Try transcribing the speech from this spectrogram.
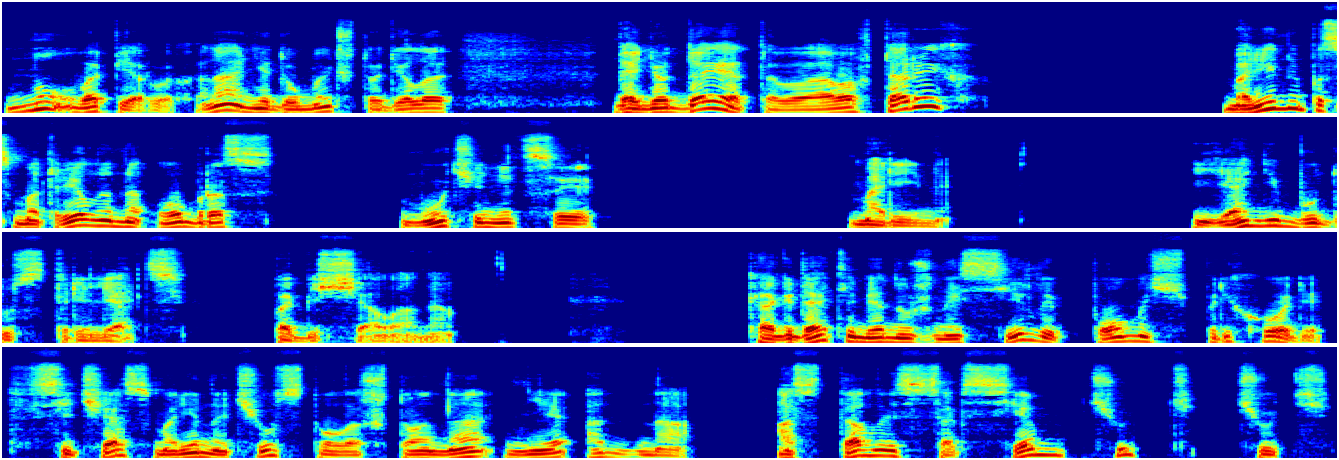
Ну, во-первых, она не думает, что дело дойдет до этого, а во-вторых... Марина посмотрела на образ мученицы Марины. «Я не буду стрелять», — пообещала она. Когда тебе нужны силы, помощь приходит. Сейчас Марина чувствовала, что она не одна. Осталось совсем чуть-чуть.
